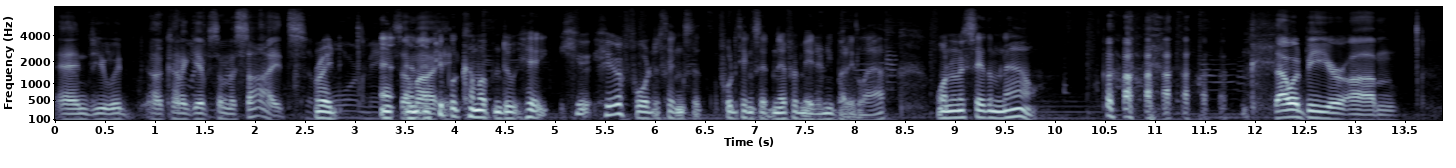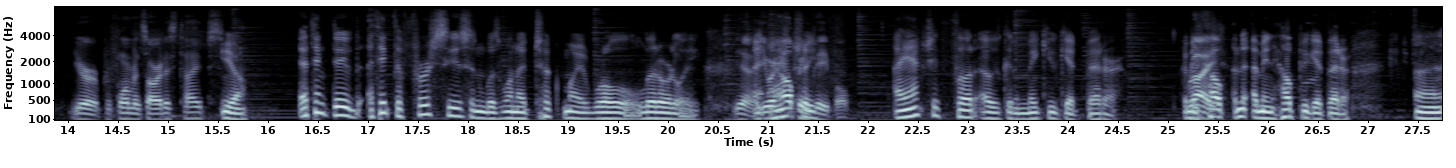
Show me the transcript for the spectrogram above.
and you would uh, kind of give some asides. Right, and, Some, and, uh, and people come up and do. Hey, here here are forty things that forty things that never made anybody laugh. Why don't I say them now? That would be your um, your performance artist types. Yeah. I think Dave. I think the first season was when I took my role literally. Yeah, I you were helping actually- people. I actually thought I was going to make you get better. I mean, Right. help. I mean, help you get better. Uh,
